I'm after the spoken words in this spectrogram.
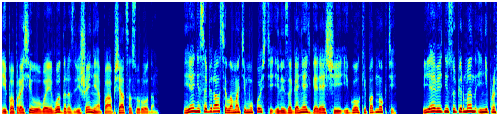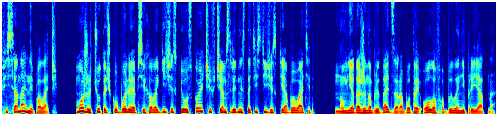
и попросил у воевода разрешения пообщаться с уродом. Я не собирался ломать ему кости или загонять горящие иголки под ногти. Я ведь не супермен и не профессиональный палач. Может, чуточку более психологически устойчив, чем среднестатистический обыватель. Но мне даже наблюдать за работой Олафа было неприятно.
